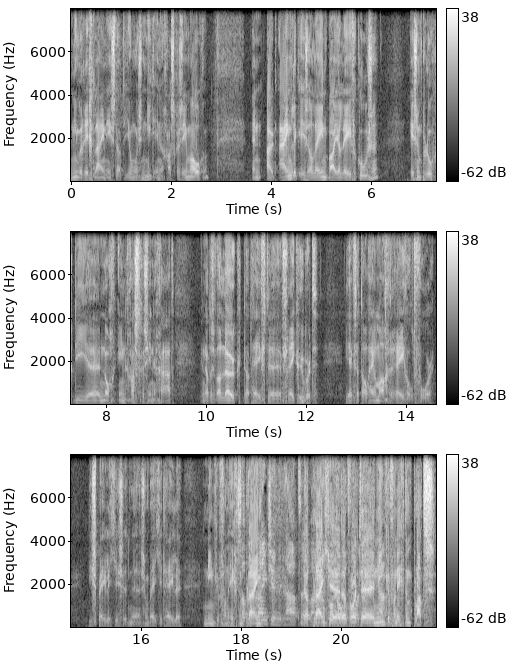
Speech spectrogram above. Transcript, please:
nieuwe richtlijn is dat de jongens niet in een gastgezin mogen. En uiteindelijk is alleen Bayer Leverkusen is een ploeg die uh, nog in gastgezinnen gaat. En dat is wel leuk. Dat heeft uh, Freek Hubert. Die heeft dat al helemaal geregeld voor die spelertjes. Uh, Zo'n beetje het hele Nienke van Hichtenplein. Dat pleintje inderdaad. Dat pleintje, dat wordt Nienke van Hichtenplatz.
